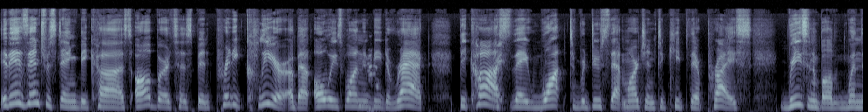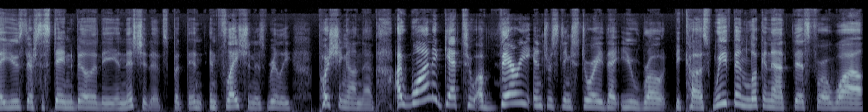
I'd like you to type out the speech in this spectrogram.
it is interesting because Allbirds has been pretty clear about always wanting to be direct because they want to reduce that margin to keep their price reasonable when they use their sustainability initiatives. But then inflation is really pushing on them. I want to get to a very interesting story that you wrote because we've been looking at this for a while.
